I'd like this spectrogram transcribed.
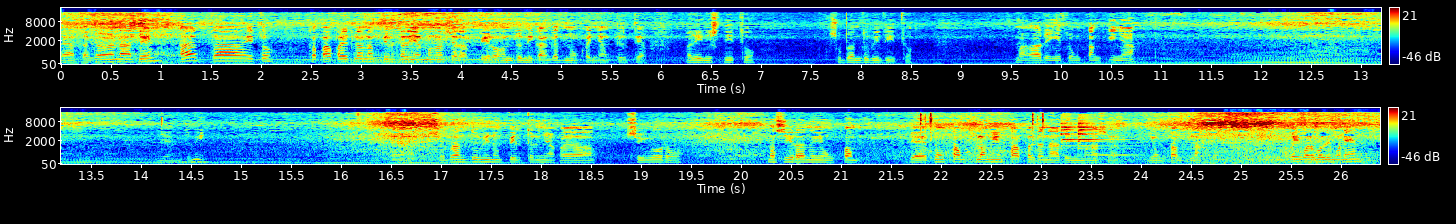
Yan, tanggalan natin. At ah, ito, kapapalit lang ng filter yan mga sarap. Pero ang dumi kaagad nung kanyang filter. Malinis dito. Sobrang dumi dito. Maaring itong tangki niya. Yan, dumi. Yan, sobrang dumi ng filter niya kaya siguro nasira na yung pump. Kaya itong pump lang yung papalitan natin mga sarap. Yung pump lang. Okay, walwalin mo na yan.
